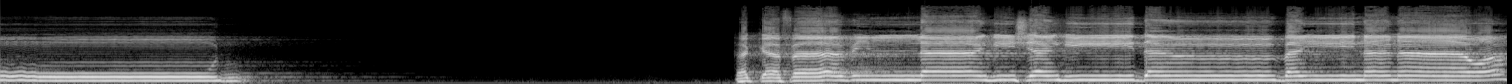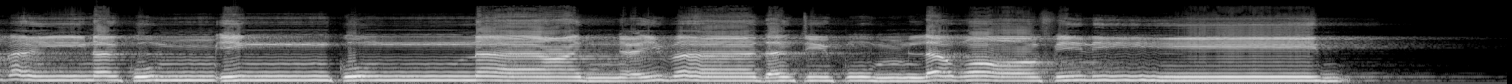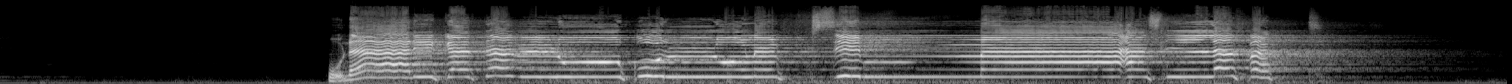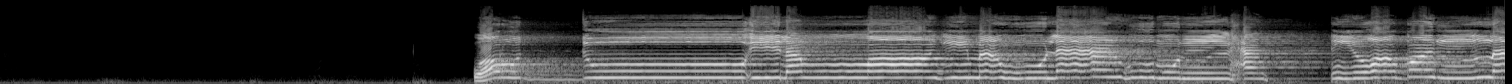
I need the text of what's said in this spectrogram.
فكفى بالله شهيدا بيننا وبينكم إن كنا عن عبادتكم. لغافلين. هنالك تبلو كل نفس ما أسلفت. ورد وضل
